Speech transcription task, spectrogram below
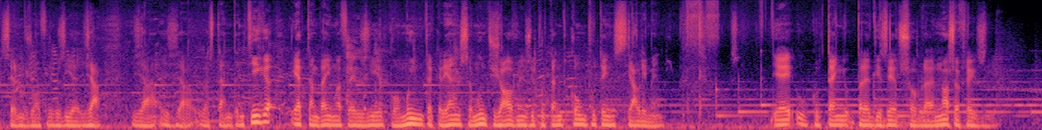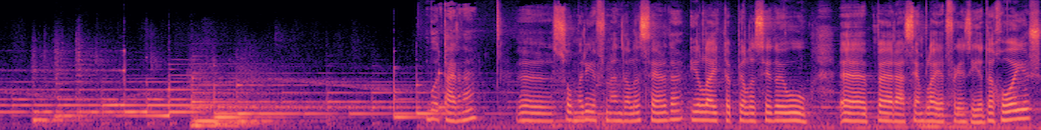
sermos uma freguesia já, já, já bastante antiga, é também uma freguesia com muita criança, muitos jovens e, portanto, com potencial imenso. É o que tenho para dizer sobre a nossa freguesia. Boa tarde. Uh, sou Maria Fernanda Lacerda, eleita pela CDU eh, para a Assembleia de Freguesia de Arroios,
